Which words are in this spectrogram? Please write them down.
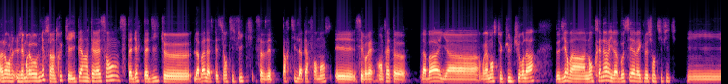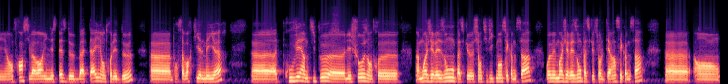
Alors, j'aimerais revenir sur un truc qui est hyper intéressant, c'est-à-dire que tu as dit que là-bas, l'aspect scientifique, ça faisait partie de la performance, et c'est vrai. En fait, euh, là-bas, il y a vraiment cette culture-là de dire ben, l'entraîneur, il va bosser avec le scientifique. Et en France, il va avoir une espèce de bataille entre les deux euh, pour savoir qui est le meilleur, euh, à prouver un petit peu euh, les choses entre ben, moi j'ai raison parce que scientifiquement c'est comme ça, ouais mais moi j'ai raison parce que sur le terrain c'est comme ça. Euh, en,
